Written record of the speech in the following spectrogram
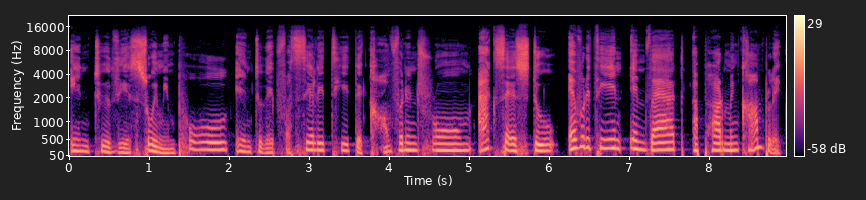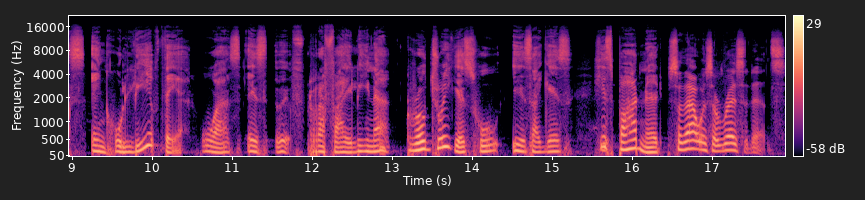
into the swimming pool, into the facility, the conference room, access to everything in that apartment complex. And who lived there was is uh, Rafaelina Rodriguez, who is, I guess, his partner. so that was a residence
